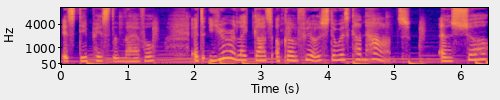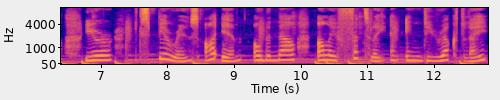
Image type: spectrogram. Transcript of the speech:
its deepest level. It usually gets confused with content and so your experience I am on the now only faintly and indirectly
